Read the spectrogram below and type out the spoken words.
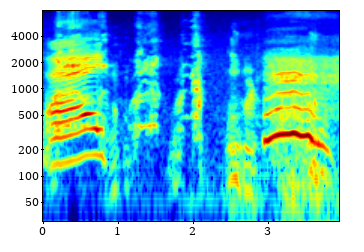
Hey.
